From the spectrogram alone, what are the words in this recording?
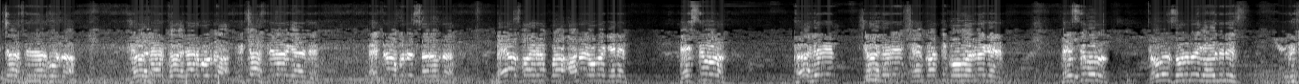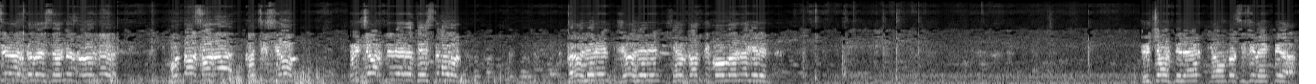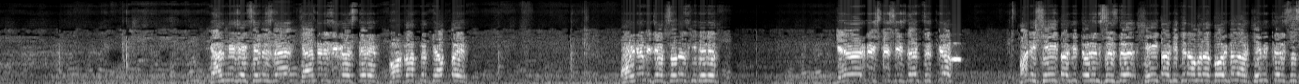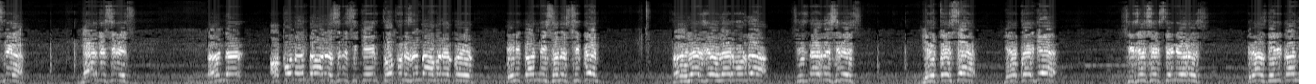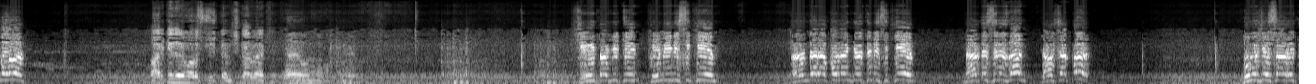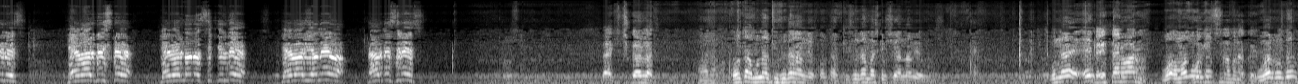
Üç harfliler burada. Jöler, köyler burada. Üç harfliler geldi. Etrafınız sarıldı. Beyaz bayrakla ana yola gelin. Teslim olun. Köylerin, jölerin şefkatli kollarına gelin. Teslim olun. Yolun sonuna geldiniz. Bütün arkadaşlarınız öldü. Bundan sonra kaçış yok. Üç harflilere teslim olun. Köylerin, jöhlerin şefkatli kollarına gelin. Üç harfliler yolda sizi bekliyor. Gelmeyecekseniz de kendinizi gösterin. Korkaklık yapmayın. Oynamayacaksanız gidelim. Gever düştü sizden tık yok. Hani şehit Agit ölümsüzdü. Şehit Agit'in amına koydular. Kemikleri sızlıyor. Neredesiniz? Önder, Apo'nun da anasını sikeyim. Topunuzun da amına koyayım. Delikanlıysanız çıkın. Köyler jöhler burada. Siz neredesiniz? YPS, YPG. Size sesleniyoruz. Biraz delikanlı olun. Fark ederim orası çocuklarını çıkar belki. Şehit Agit'in kemiğini sikeyim. Önder Apo'nun götünü sikeyim. Neredesiniz lan? Yavşaklar. Bu mu cesaretiniz? Gever düştü. Geverin ana sikildi. Gever yanıyor. Neredesiniz? Belki çıkarlar. Komutan bunlar küfürden anlıyor komutan. Küfürden başka bir şey anlamıyor bunlar. Bunlar en... Mehter var mı? Va olmaz mı Bu komutan? gitsin amına koyayım. Var komutan.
